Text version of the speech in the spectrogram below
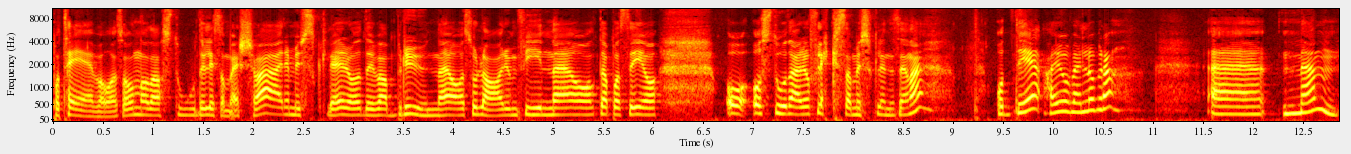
på TV, og sånn, og da sto det liksom med svære muskler, og de var brune og solariumfine og alt jeg på å si, og, og, og sto der og fleksa musklene sine. Og det er jo vel og bra. Eh, men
